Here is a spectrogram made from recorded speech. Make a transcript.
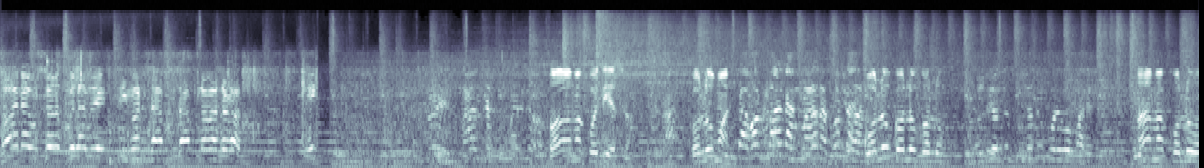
নহয় নাই ওচৰত পেলাবি টিঙত জাপ জাপ লগা জেগাত অঁ মই কৈ দি আছোঁ ক'লোঁ মই ক'লোঁ ক'লোঁ ক'লোঁ নহয় মই ক'লোঁ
